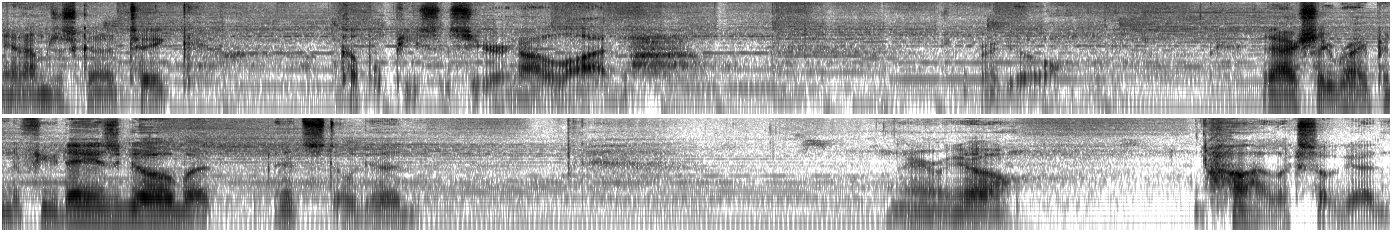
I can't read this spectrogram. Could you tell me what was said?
And I'm just gonna take a couple pieces here, not a lot. There we go. It actually ripened a few days ago, but it's still good. There we go. Oh, that looks so good.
